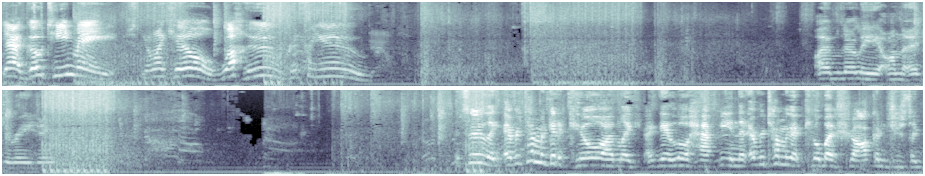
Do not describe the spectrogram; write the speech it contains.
Yeah, go teammates. You're my kill. Wahoo! Good for you. I'm literally on the edge of raging. Really like every time I get a kill, I'm like I get a little happy, and then every time I get killed by a shotgun, it's just like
